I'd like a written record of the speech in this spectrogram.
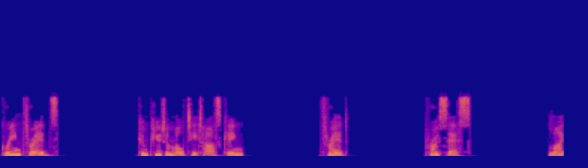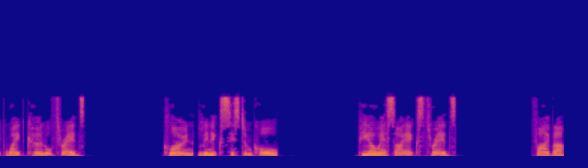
Green threads. Computer multitasking. Thread. Process. Lightweight kernel threads. Clone Linux system call. POSIX threads. Fiber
